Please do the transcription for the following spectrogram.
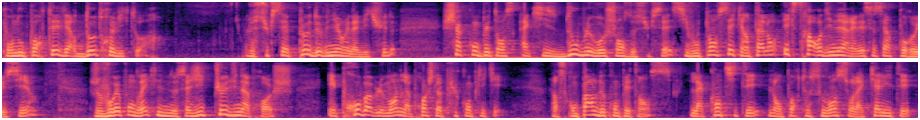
pour nous porter vers d'autres victoires. Le succès peut devenir une habitude, chaque compétence acquise double vos chances de succès. Si vous pensez qu'un talent extraordinaire est nécessaire pour réussir, je vous répondrai qu'il ne s'agit que d'une approche, et probablement de l'approche la plus compliquée. Lorsqu'on parle de compétences, la quantité l'emporte souvent sur la qualité.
